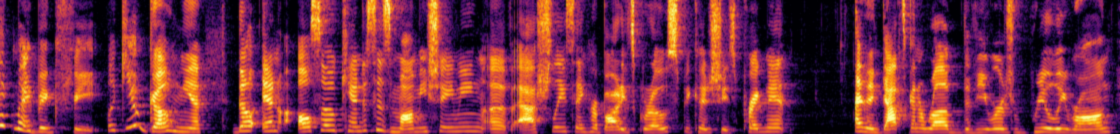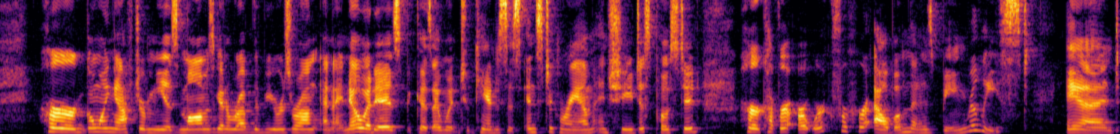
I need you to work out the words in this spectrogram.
like my big feet. Like, you go, Mia. Though, and also Candace's mommy shaming of Ashley, saying her body's gross because she's pregnant. I think that's going to rub the viewers really wrong. Her going after Mia's mom is going to rub the viewers wrong. And I know it is because I went to Candace's Instagram and she just posted her cover artwork for her album that is being released. And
